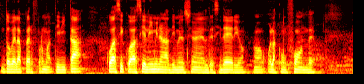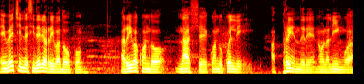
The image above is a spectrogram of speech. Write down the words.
dove la performatività quasi quasi elimina la dimensione del desiderio no? o la confonde. E invece il desiderio arriva dopo, arriva quando nasce, quando quelli apprendere no, la lingua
